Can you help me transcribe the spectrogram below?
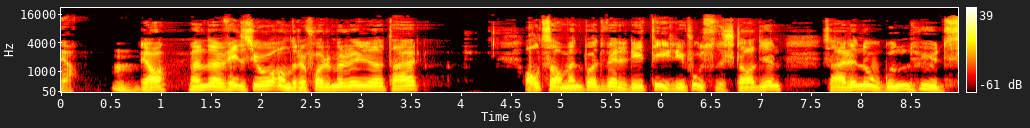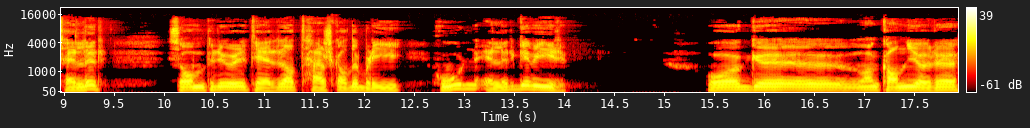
Ja. Mm. Ja, men det fins jo andre former i dette her. Alt sammen på et veldig tidlig fosterstadium, så er det noen hudceller som prioriterer at her skal det bli horn eller gevir. Og uh, man kan gjøre,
